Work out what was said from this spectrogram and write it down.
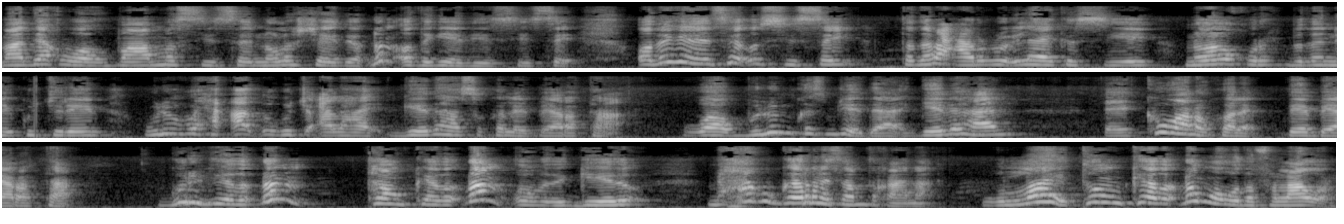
maandeeq waa maamo siisay nolosheedii o dhan odageedii siisay. Odageedii see u siisay toddoba carruur oo ilaahay ka siiyey nolol qurux badanay ku jireen. Weliba waxaan aad ugu jecelahay geedahaasoo kale beerataa. Waa bulumkas majeedaa geedahan kuwan oo kale bee beerataa. Gurigeedo dhan townkeedo dhan waa wada geedo maxaa ku garanaysaa mataqaanaa wallahi townkeedo dhan waa wada flower.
